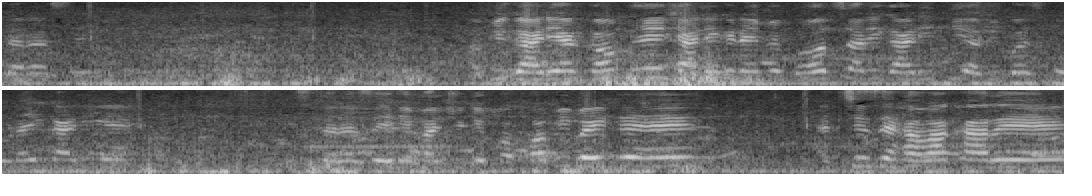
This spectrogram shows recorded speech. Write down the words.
इस तरह से। अभी गाड़ियाँ कम है जाने के टाइम में बहुत सारी गाड़ी थी अभी बस थोड़ा ही गाड़ी है। इस तरह से हिमांशु के पापा भी बैठे हैं अच्छे से हवा खा रहे हैं।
